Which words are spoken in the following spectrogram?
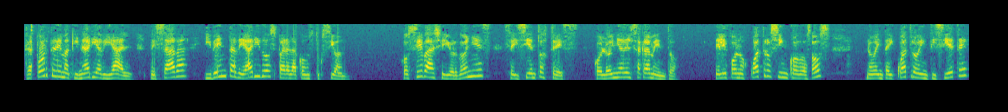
transporte de maquinaria vial, pesada y venta de áridos para la construcción. José Valle y Ordóñez, 603, Colonia del Sacramento. Teléfonos 4522-9427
